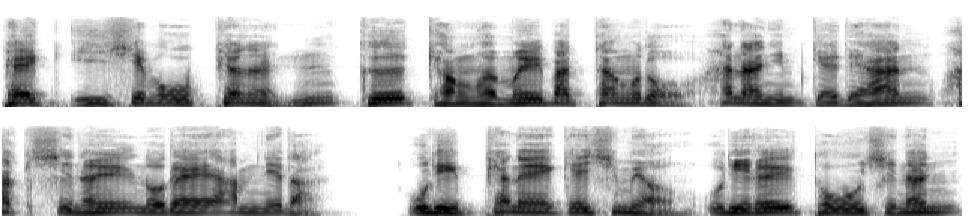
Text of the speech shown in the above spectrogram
125편은 그 경험을 바탕으로 하나님께 대한 확신을 노래합니다. 우리 편에 계시며 우리를 도우시는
